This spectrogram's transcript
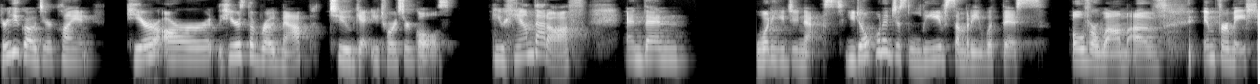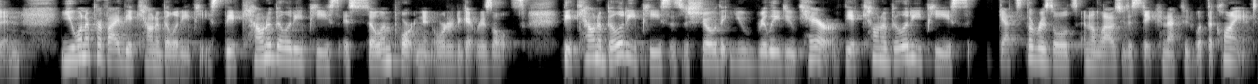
here you go, dear client. Here are, here's the roadmap to get you towards your goals. You hand that off and then what do you do next? You don't want to just leave somebody with this overwhelm of information. You want to provide the accountability piece. The accountability piece is so important in order to get results. The accountability piece is to show that you really do care. The accountability piece gets the results and allows you to stay connected with the client.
